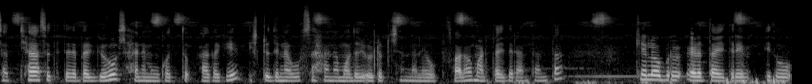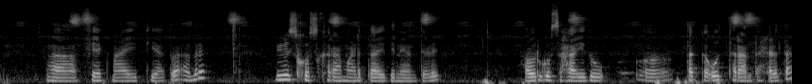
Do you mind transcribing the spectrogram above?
ಸತ್ಯಾಸತ್ಯತೆ ಬಗ್ಗೆಯೂ ಸಹ ನಿಮ್ಗೆ ಗೊತ್ತು. ಹಾಗಾಗಿ ಇಷ್ಟು ದಿನವೂ ಸಹ ನಮ್ಮದು ಯೂಟ್ಯೂಬ್ ಚಾನಲ್ ನೀವು ಫಾಲೋ ಮಾಡ್ತಾ ಇದ್ದೀರಾ ಅಂತಂತ ಕೆಲವೊಬ್ಬರು ಹೇಳ್ತಾ ಇದ್ರಿ. ಇದು ಫೇಕ್ ಮಾಹಿತಿ ಅಥವಾ ಅಂದರೆ ವ್ಯೂಸ್ಗೋಸ್ಕರ ಮಾಡ್ತಾ ಇದ್ದೀನಿ ಅಂತೇಳಿ. ಅವ್ರಿಗೂ ಸಹ ಇದು ತಕ್ಕ ಉತ್ತರ ಅಂತ ಹೇಳ್ತಾ.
